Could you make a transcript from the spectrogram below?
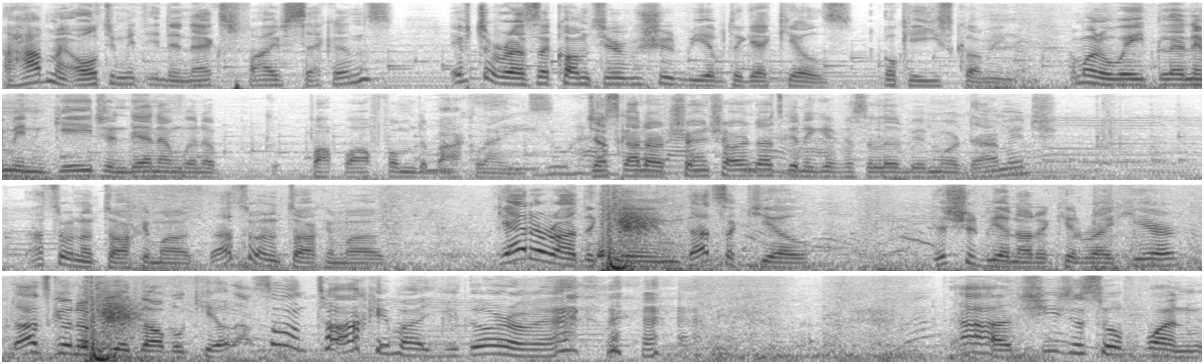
I have my ultimate in the next 5 seconds. If Terizla comes here, we should be able to get kills. Okay, he's coming. I'm gonna wait, let him engage, and then I'm gonna pop off from the back lines. Just got our trench that's gonna give us a little bit more damage. That's what I'm talking about. That's what I'm talking about. Get her out of the game. That's a kill. This should be another kill right here. That's gonna be a double kill. That's what I'm talking about, Eudora, man. ah, she's just so fun.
